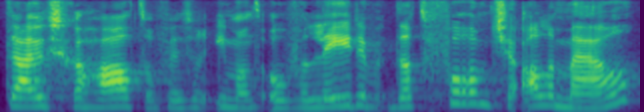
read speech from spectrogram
thuis gehad of is er iemand overleden. Dat vormt je allemaal.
